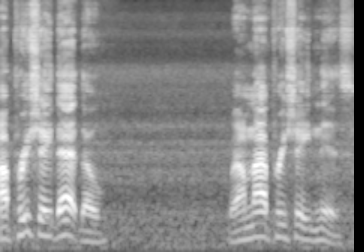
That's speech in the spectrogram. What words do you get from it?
I appreciate that though. But I'm not appreciating this.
